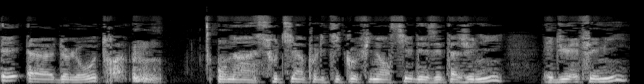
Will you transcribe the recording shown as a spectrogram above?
Et euh, de l'autre, on a un soutien politico-financier des États-Unis et du FMI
